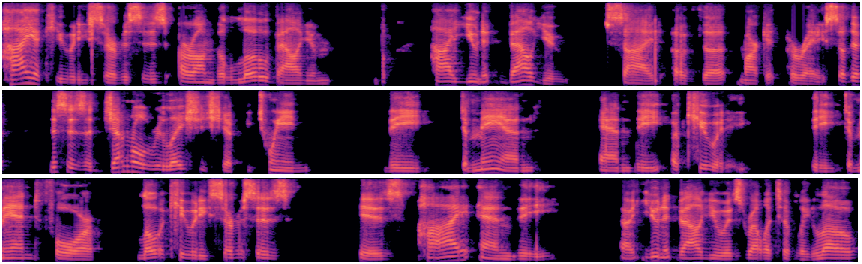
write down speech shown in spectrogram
high acuity services are on the low volume, high unit value side of the market array. So the, this is a general relationship between the demand and the acuity. The demand for low acuity services is high and the uh, unit value is relatively low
